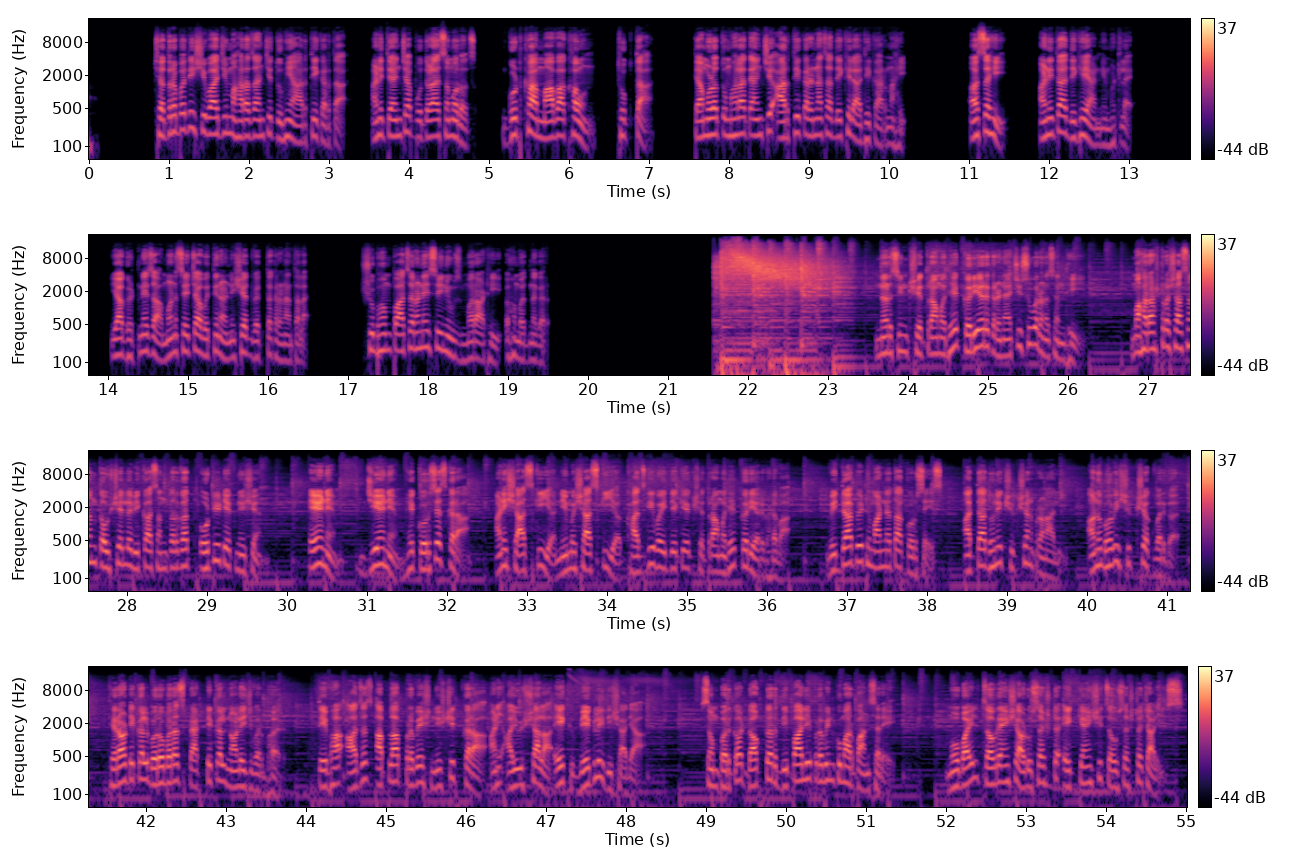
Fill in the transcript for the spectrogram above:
छत्रपती शिवाजी महाराजांची तुम्ही आरती करता आणि त्यांच्या पुतळ्यासमोरच गुटखा मावा खाऊन थुकता. त्यामुळं तुम्हाला त्यांची आरती करण्याचा देखील अधिकार नाही. असंही अनिता दिघे यांनी म्हटलंय. या घटनेचा मनसेच्या वतीनं निषेध व्यक्त करण्यात आलाय. Shubham Pacharne C News Marathi Ahmednagar. Nursing क्षेत्रामध्ये करिअर करण्याची सुवर्णसंधी. महाराष्ट्र शासन कौशल्य विकास अंतर्गत OT technician A N M G N M हे कोर्सेस करा आणि शासकीय निमशासकीय खाजगी वैद्यकीय क्षेत्रामध्ये करिअर घडवा. विद्यापीठ मान्यता कोर्सेस अत्याधुनिक शिक्षण प्रणाली अनुभवी शिक्षक वर्ग थेरॉटिकल बरोबरच प्रॅक्टिकल नॉलेजवर भर. तेव्हा आजच आपला प्रवेश निश्चित करा आणि आयुष्याला एक वेगळी दिशा द्या. संपर्क डॉक्टर दीपाली प्रवीण कुमार पानसरे. मोबाईल चौऱ्याऐंशी अडुसष्ट एक्क्याऐंशी चौसष्ट चाळीस.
